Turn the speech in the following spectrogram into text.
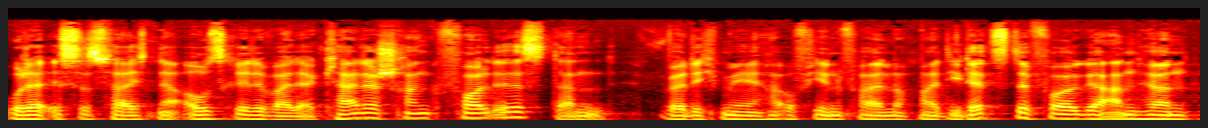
oder ist es vielleicht eine Ausrede, weil der Kleiderschrank voll ist? Dann würde ich mir auf jeden Fall nochmal die letzte Folge anhören,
